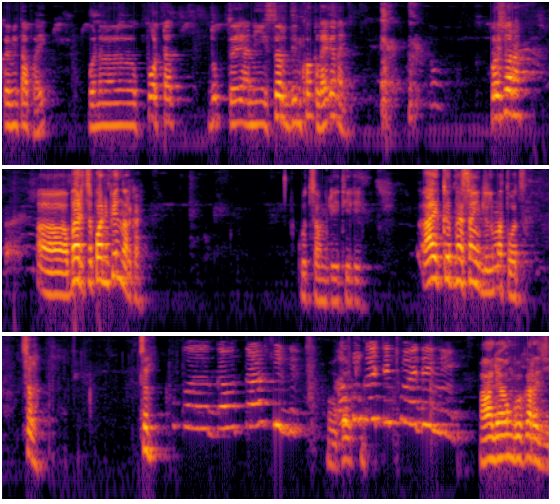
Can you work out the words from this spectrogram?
कमी ताप आहे. पण पोटात दुखतंय आणि सर्दीन खोकलाय का नाही? होय स्वरा? बाहेरचं पाणी पिणार का? कुचांबली तिली ऐकत नाही सांगितलेलं महत्वाचं. चला. चल. हो तर आले अंघोळ करायची.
